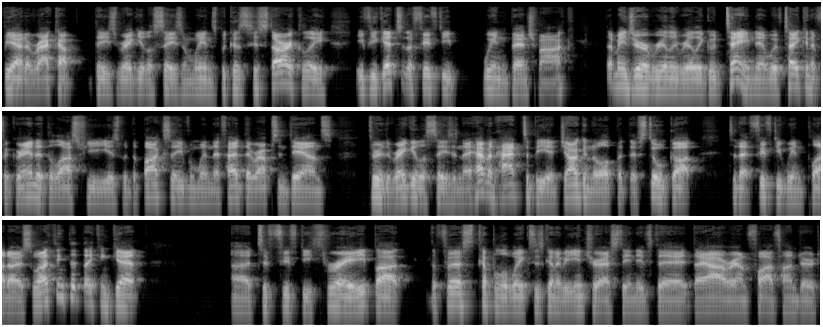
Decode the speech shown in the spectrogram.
be able to rack up these regular season wins because historically, if you get to the 50 win benchmark, that means you're a really, really good team. Now we've taken it for granted the last few years with the Bucks, even when they've had their ups and downs through the regular season. They haven't had to be a juggernaut, but they've still got to that 50 win plateau. So I think that they can get uh, to 53, but the first couple of weeks is going to be interesting if they they are around 500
